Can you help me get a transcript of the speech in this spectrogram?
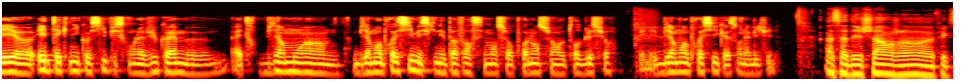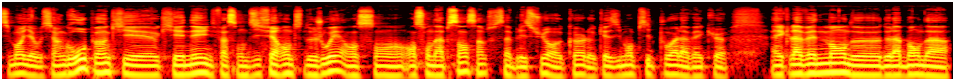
Euh, et, technique aussi, puisqu'on l'a vu quand même euh, être bien moins, bien moins précis, mais ce qui n'est pas forcément surprenant sur un retour de blessure. Il est bien moins précis qu'à son habitude. À sa décharge, hein, effectivement, il y a aussi un groupe hein, qui, est, qui est né une façon différente de jouer en son, en son absence, hein, parce que sa blessure colle quasiment pile poil avec, euh, avec l'avènement de, la bande à,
